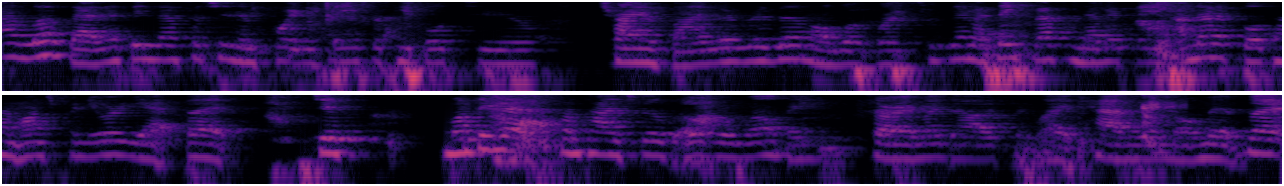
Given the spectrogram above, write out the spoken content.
I love that. I think that's such an important thing for people to try and find their rhythm on what works for them. I think that's another thing. I'm not a full time entrepreneur yet, but just one thing that sometimes feels overwhelming. Sorry, my dog's like having a moment, but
